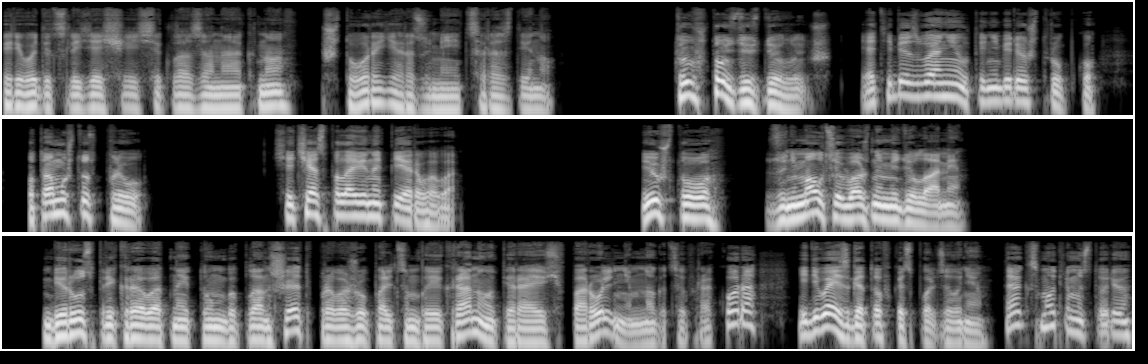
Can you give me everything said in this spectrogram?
переводит слезящиеся глаза на окно. Шторы я, разумеется, раздвину. «Ты что здесь делаешь?» «Я тебе звонил, ты не берешь трубку». «Потому что сплю». «Сейчас половина первого». «И что? Занимался важными делами». Беру с прикроватной тумбы планшет, провожу пальцем по экрану, упираюсь в пароль, немного цифрокора и девайс готов к использованию. Так, смотрим историю.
